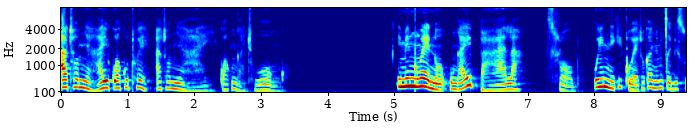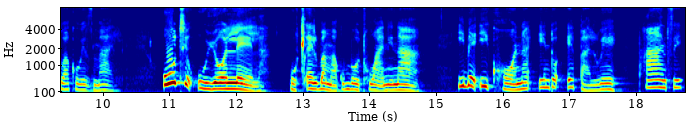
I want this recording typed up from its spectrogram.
Athi omnye hayi kwakuthiwe athi omnye hayi kwakungathiwongo iminqweno ungayibhala sihlobo. Uyinike igqwetha okanye umcebisi wakho wezimali. Uthi uyolela uxela uba makubothiwani na? Ibe ikhona into ebhalwe phantsi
